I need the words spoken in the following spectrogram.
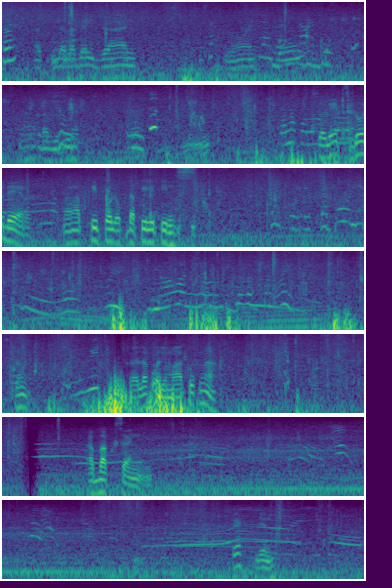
Mm. At ilalagay dyan. Mm. So let's go there. Mga people of the Philippines. Kala ko limatok na. Abaksan. Okay, yun.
